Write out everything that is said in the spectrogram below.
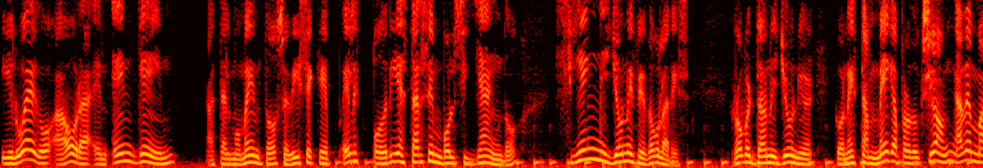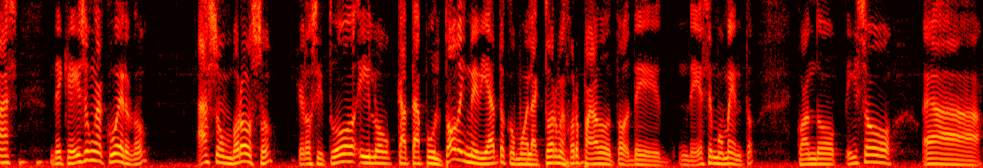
Y luego, ahora en Endgame, hasta el momento se dice que él podría estarse embolsillando 100 millones de dólares. Robert Downey Jr. con esta mega producción, además de que hizo un acuerdo asombroso que lo situó y lo catapultó de inmediato como el actor mejor pagado de, ese momento, cuando hizo ah,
